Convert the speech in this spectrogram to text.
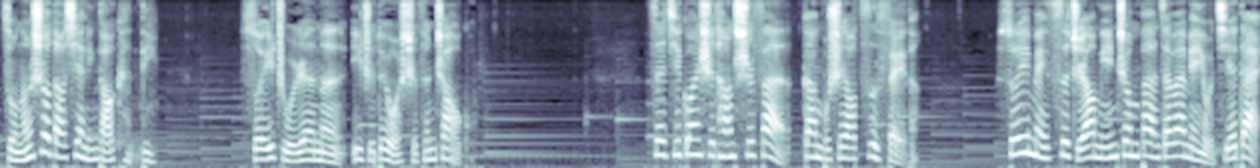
总能受到县领导肯定，所以主任们一直对我十分照顾。在机关食堂吃饭，干部是要自费的，所以每次只要民政办在外面有接待，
